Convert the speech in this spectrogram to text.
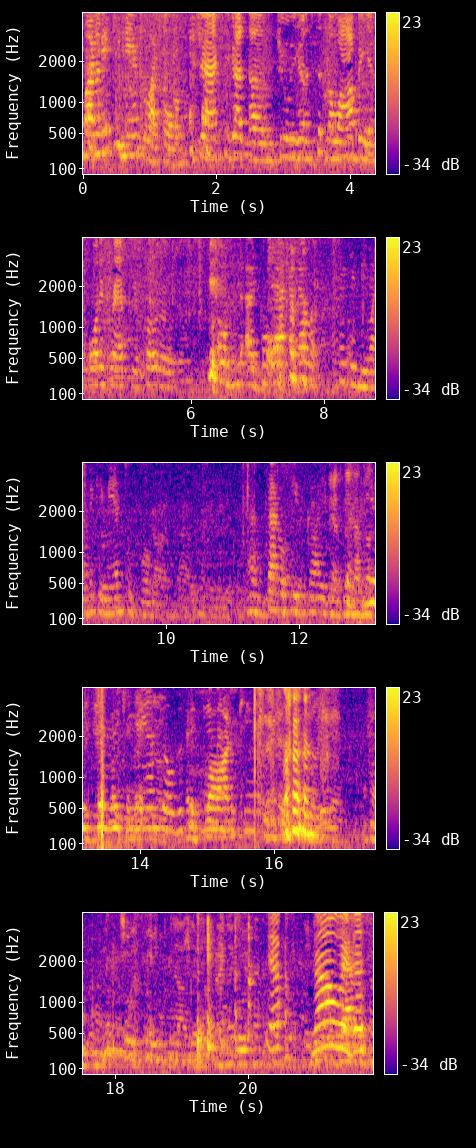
My Mickey Mantle, I call him. Jack, you got, um, Julie, you gotta sit in the lobby and autograph your photos. Oh, uh, Jack, I know, I think it'd be my Mickey Mantle book. And that'll be the guy. Yes, they have You nothing Jim here. Mickey Mantle. This And is he's Jim blonde. Mickey Mantle. Julie said he's gonna they're- Yep. Now we're just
